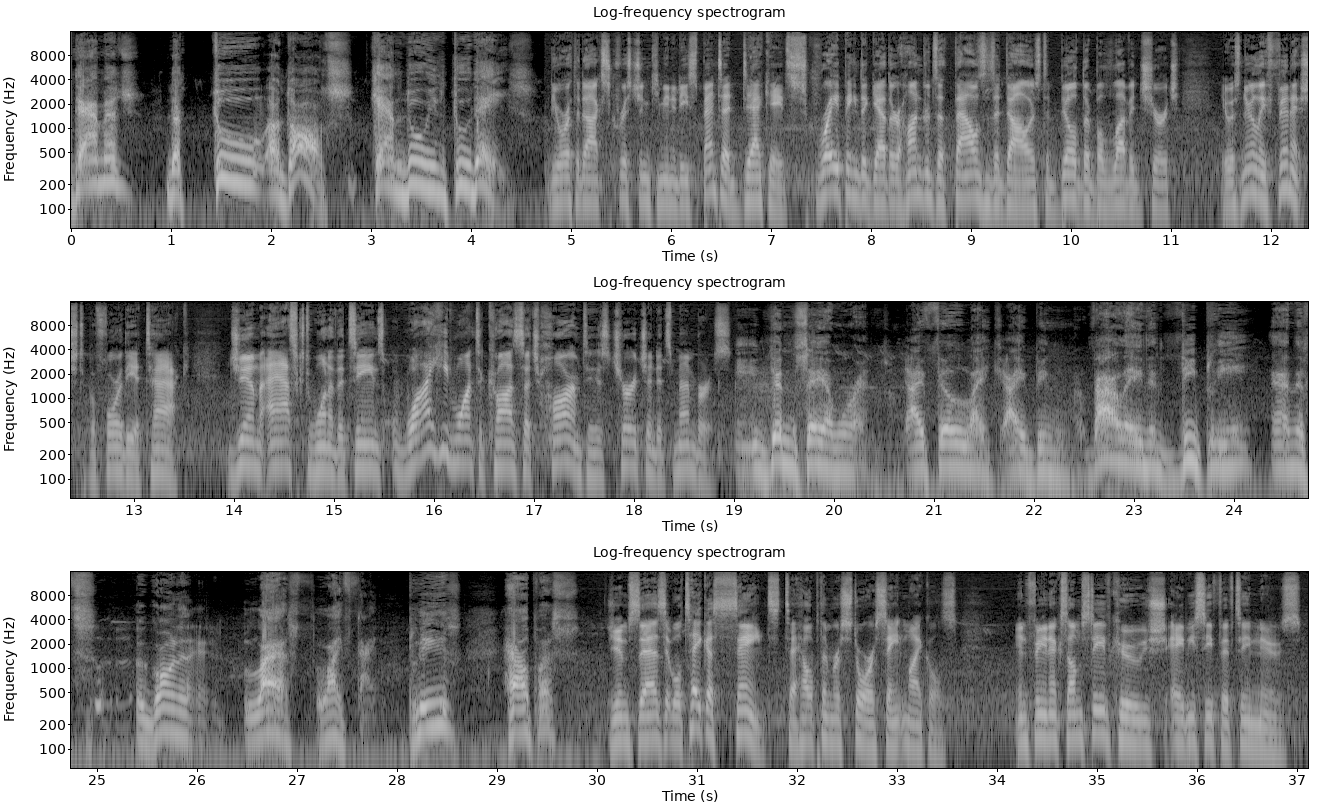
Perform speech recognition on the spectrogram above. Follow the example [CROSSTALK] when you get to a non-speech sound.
damage that two adults can do in two days. The Orthodox Christian community spent a decade scraping together hundreds of thousands of dollars to build their beloved church. It was nearly finished before the attack. Jim asked one of the teens why he'd want to cause such harm to his church and its members. He didn't say a word. I feel like I've been violated deeply, and it's going to last lifetime. Please help us. Jim says it will take a saint to help them restore St. Michael's. In Phoenix, I'm Steve Koosh, ABC 15 News.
